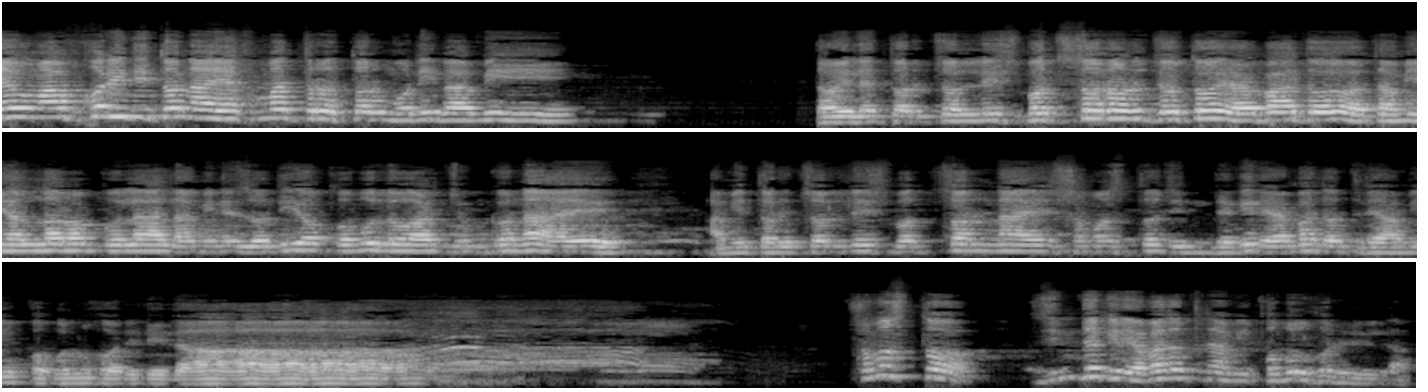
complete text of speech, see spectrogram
কেউ মাফ করে দিত না, একমাত্র তোর মনিব আমি। তাইলে তোর চল্লিশ বৎসরের যত আবাদত আমি আল্লাহ রব্বুল আলমিনে যদিও কবুল হওয়ার যোগ্য নাই, আমি তোর চল্লিশ বৎসর নাই সমস্ত জিন্দগির আবাদত রে আমি কবুল করে দিলাম। সমস্ত জিন্দগির আবাদত আমি কবুল করে দিলাম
